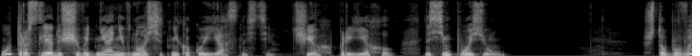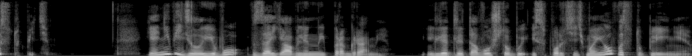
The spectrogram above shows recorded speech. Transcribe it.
Утро следующего дня не вносит никакой ясности. Чех приехал на симпозиум. Чтобы выступить? Я не видела его в заявленной программе. Или для того, чтобы испортить мое выступление?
